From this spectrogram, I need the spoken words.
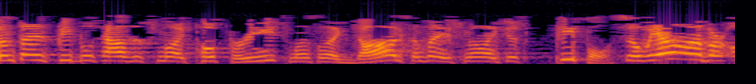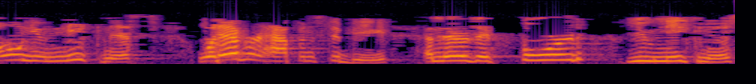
sometimes people's houses smell like potpourri, smells like dogs. Sometimes they smell like just people. So we all have our own uniqueness whatever it happens to be, and there's a Ford uniqueness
